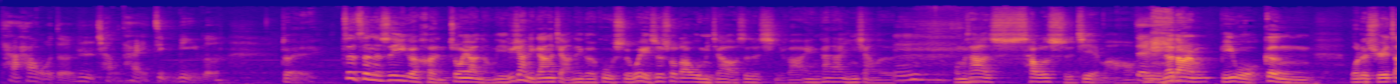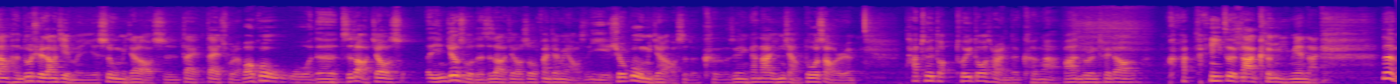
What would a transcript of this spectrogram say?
它和我的日常太紧密了。对，这真的是一个很重要能力。就像你刚刚讲那个故事，我也是受到吴敏佳老师的启发。哎，你看他影响了我们差了差不多十届嘛，哈。所以那当然比我更，我的学长很多学长姐们也是吴敏佳老师带带出来，包括我的指导教授，研究所的指导教授范家明老师也修过吴敏佳老师的课。所以你看他影响多少人，他推多推多少人的坑啊，把很多人推到。翻译这个大坑里面来，那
